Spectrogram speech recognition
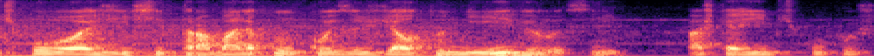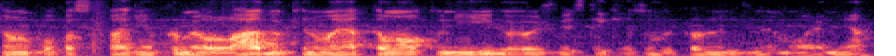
tipo, a gente trabalha com coisas de alto nível, assim, acho que aí, tipo, puxando um pouco a sardinha pro meu lado, que não é tão alto nível, às vezes tem que resolver problemas de memória mesmo.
